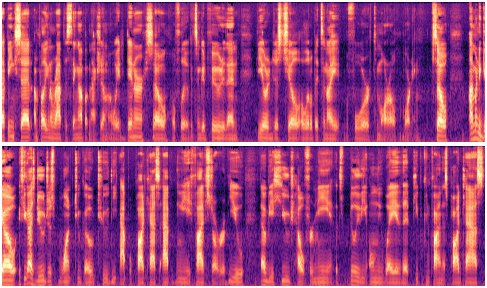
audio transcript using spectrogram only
that being said, I'm probably gonna wrap this thing up. I'm actually on my way to dinner, so hopefully I'll get some good food and then be able to just chill a little bit tonight before tomorrow morning. So I'm to go. If you guys do just want to go to the Apple Podcast app and leave me a five star review, that would be a huge help for me. It's really the only way that people can find this podcast.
